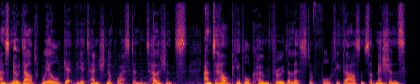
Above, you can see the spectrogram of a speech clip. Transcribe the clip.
and no doubt will get the attention of Western intelligence. And to help people comb through the list of 40,000 submissions,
